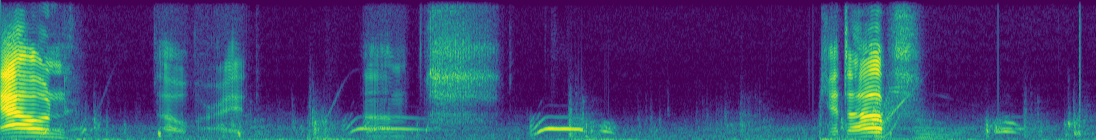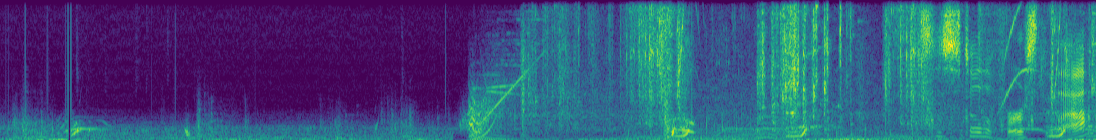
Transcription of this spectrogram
Down! Oh, alright. Um. Get up! This is still the first lap?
